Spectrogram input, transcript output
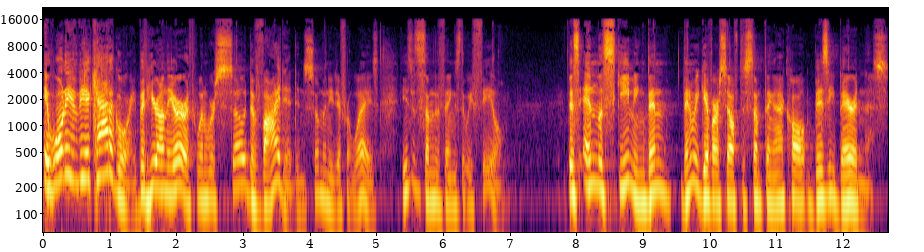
it won't even be a category. But here on the earth, when we're so divided in so many different ways, these are some of the things that we feel this endless scheming, then, then we give ourselves to something I call busy barrenness,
